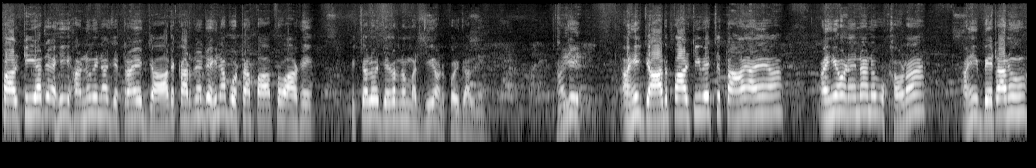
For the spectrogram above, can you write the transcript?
ਪਾਰਟੀ ਆ ਤੇ ਅਸੀਂ ਸਾਨੂੰ ਵੀ ਨਾ ਜਿਸ ਤਰ੍ਹਾਂ ਇਹ ਯਾਦ ਕਰ ਦਿੰਦੇ ਸੀ ਨਾ ਵੋਟਾਂ ਪਾ ਪਵਾ ਕੇ ਕਿ ਚਲੋ ਜਿੱਧਰ ਨੂੰ ਮਰਜ਼ੀ ਹੁਣ ਕੋਈ ਗੱਲ ਨਹੀਂ। ਹਾਂਜੀ ਅਸੀਂ ਯਾਦ ਪਾਰਟੀ ਵਿੱਚ ਤਾਂ ਆਏ ਆ। ਅਸੀਂ ਹੁਣ ਇਹਨਾਂ ਨੂੰ ਵਿਖਾਉਣਾ। ਅਸੀਂ ਬੇਟਾ ਨੂੰ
